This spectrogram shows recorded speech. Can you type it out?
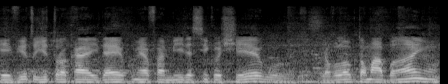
evito de trocar ideia com minha família assim que eu chego, já vou logo tomar banho.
